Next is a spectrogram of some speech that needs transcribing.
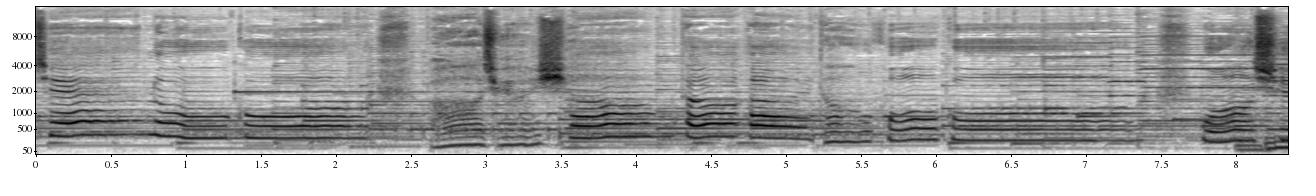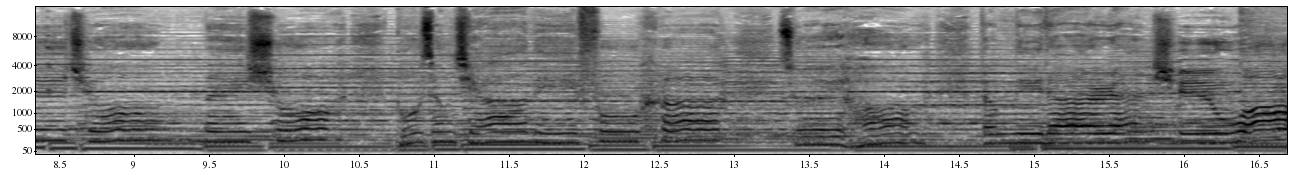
街路过，把全乡的爱都活过。我始终没说，不曾将你附和，最后等你的人是我。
